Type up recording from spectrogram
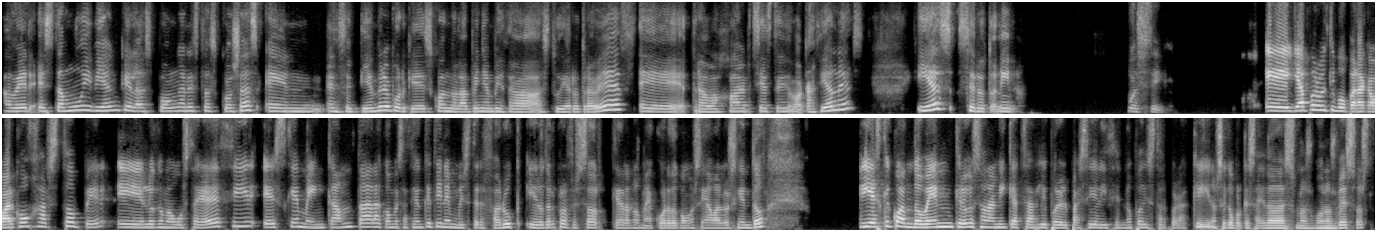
A ver, está muy bien que las pongan estas cosas en, en septiembre porque es cuando la peña empieza a estudiar otra vez, eh, trabajar si has tenido vacaciones y es serotonina. Pues sí. Eh, ya por último, para acabar con Heartstopper, eh, lo que me gustaría decir es que me encanta la conversación que tienen Mr. Farouk y el otro profesor, que ahora no me acuerdo cómo se llama, lo siento. Y es que cuando ven, creo que son a Nick y a Charlie por el pasillo y dicen, no podéis estar por aquí, no sé qué, porque se ha ido a darse unos buenos besos.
